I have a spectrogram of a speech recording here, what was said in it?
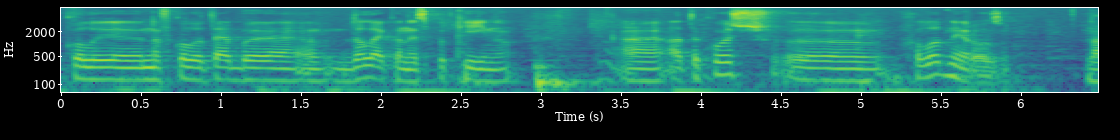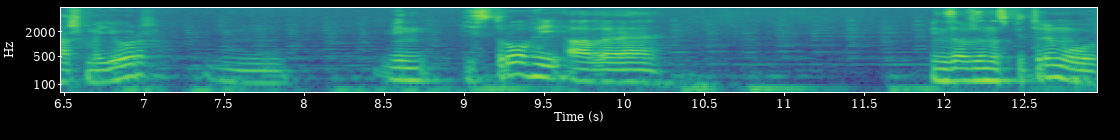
коли навколо тебе далеко неспокійно, а- а також е, холодний розум. Наш майор, він і строгий, але він завжди нас підтримував,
